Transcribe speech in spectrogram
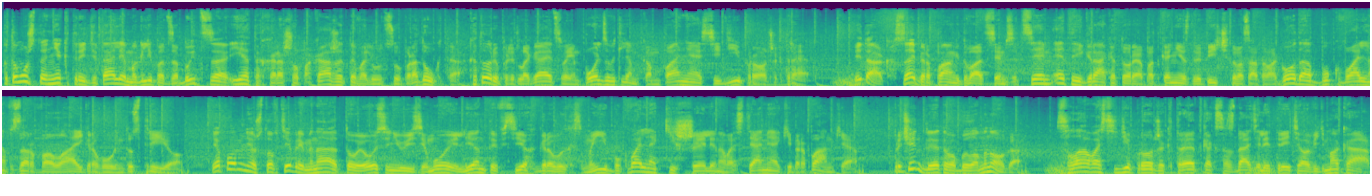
Потому что некоторые детали могли подзабыться, и это хорошо покажет эволюцию продукта, который предлагает своим пользователям компания CD Projekt Red. Итак, Cyberpunk 2077 — это игра, которая под конец 2020 года буквально взорвала игровую индустрию. Я помню, что в те времена то и осенью и зимой ленты всех игровых СМИ буквально кишели новостями о киберпанке. Причин для этого было много. Слава CD Projekt Red как создателей третьего Ведьмака,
